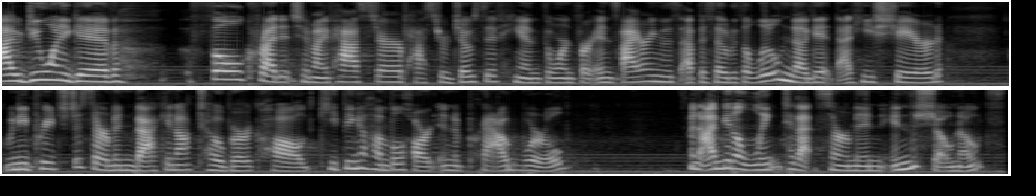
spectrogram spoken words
I do want to give full credit to my pastor, Pastor Joseph Hanthorn, for inspiring this episode with a little nugget that he shared when he preached a sermon back in October called Keeping a Humble Heart in a Proud World. And I'm going to link to that sermon in the show notes.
